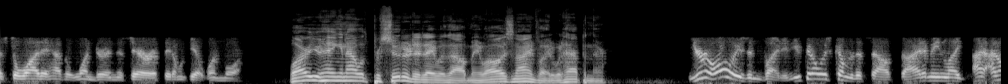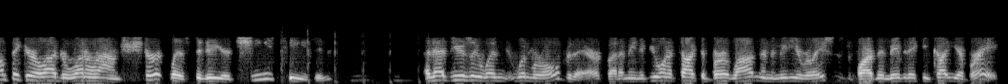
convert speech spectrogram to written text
as to why they haven't won during this era if they don't get one more. Why are you hanging out with Prisuta today without me? Why wasn't I invited? What happened there? You're always invited. You can always come to the South Side. I mean, like, I, I don't think you're allowed to run around shirtless to do your cheese teases. And that's usually when, when we're over there. But I mean, if you want to talk to Burt Lauten in the media relations department, maybe they can cut you a break.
